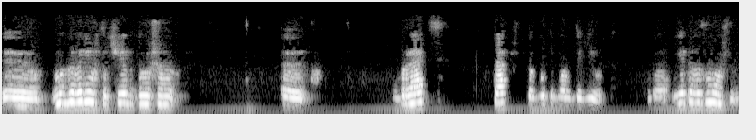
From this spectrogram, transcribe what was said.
Э, мы говорим, что человек должен э, брать так, как будто бы он дает. Да? И это возможно.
